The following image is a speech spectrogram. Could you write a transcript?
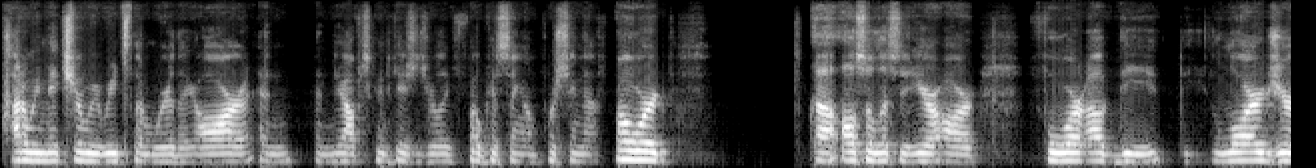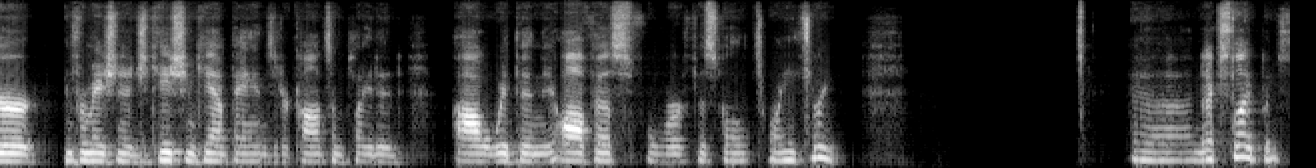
how do we make sure we reach them where they are? And, and the Office of Communications is really focusing on pushing that forward. Uh, also listed here are four of the, the larger information education campaigns that are contemplated uh, within the office for fiscal twenty-three. Uh, next slide, please.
